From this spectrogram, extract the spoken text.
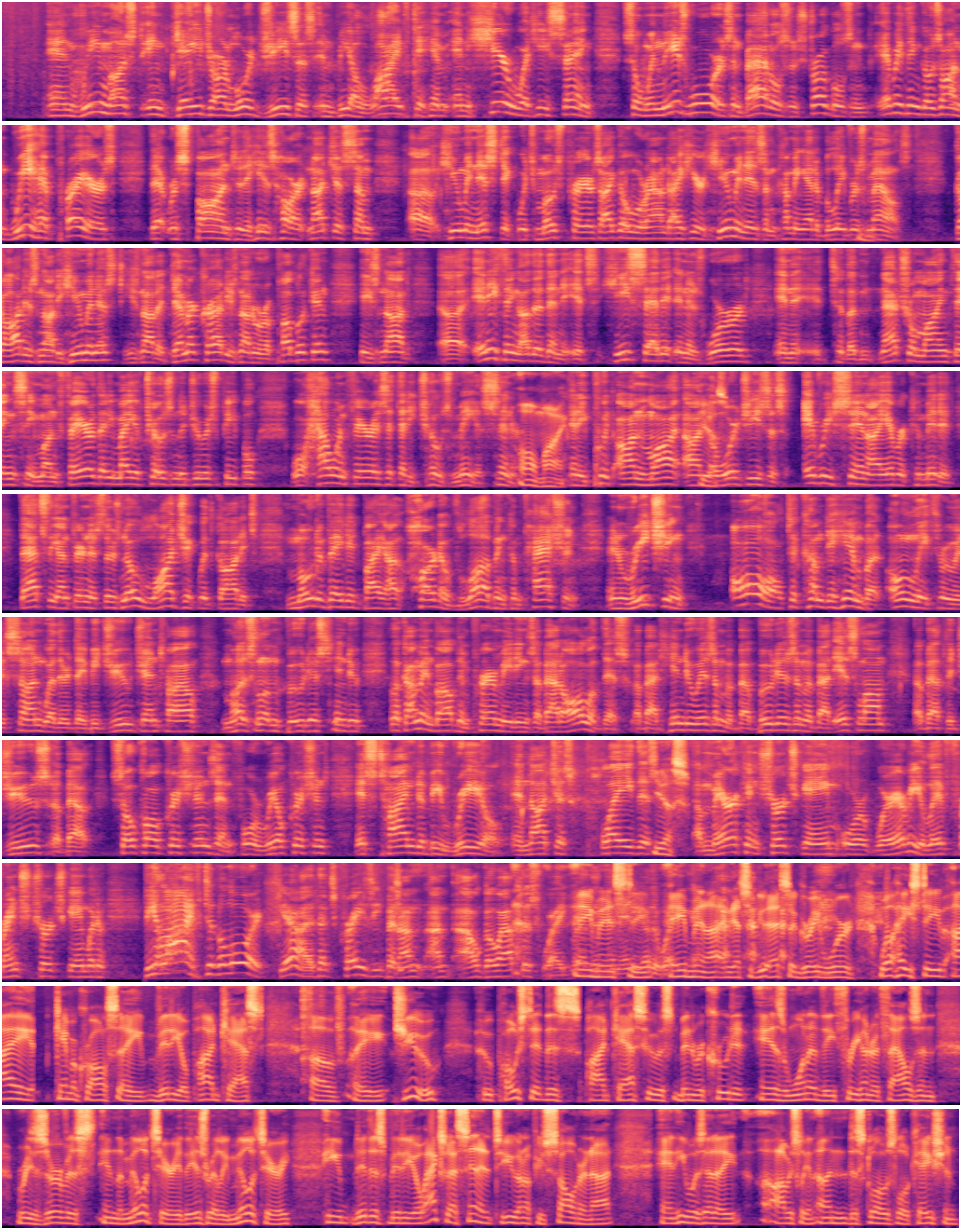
And we must engage our Lord Jesus and be alive to him and hear what he's saying. So when these wars and battles and struggles and everything goes on, we have prayers that respond to his heart, not just some uh, humanistic, which most prayers I go around, I hear humanism coming out of believers' mouths. God is not a humanist. He's not a Democrat. He's not a Republican. He's not uh, anything other than it's. He said it in His Word, and it, to the natural mind, things seem unfair that He may have chosen the Jewish people. Well, how unfair is it that He chose me, a sinner? Oh my! And He put on my on yes. the Lord Jesus every sin I ever committed. That's the unfairness. There's no logic with God. It's motivated by a heart of love and compassion and reaching all to come to him, but only through his son, whether they be Jew, Gentile, Muslim, Buddhist, Hindu. Look, I'm involved in prayer meetings about all of this about Hinduism, about Buddhism, about Islam, about the Jews, about so called Christians, and for real Christians. It's time to be real and not just play this yes. American church game or wherever you live, French church game, whatever be alive to the Lord. Yeah, that's crazy, but I'm, I'm I'll go out this way. Amen, Steve. Amen. I, that's a good, that's a great word. Well, hey, Steve, I came across a video podcast of a Jew who posted this podcast, who has been recruited as one of the 300,000 reservists in the military, the Israeli military. He did this video. Actually, I sent it to you. I don't know if you saw it or not. And he was at a obviously an undisclosed location,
